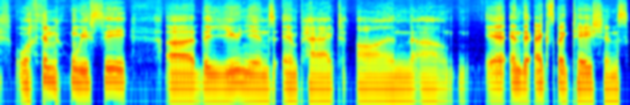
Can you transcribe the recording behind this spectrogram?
when we see uh, the union's impact on um, and their expectations,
